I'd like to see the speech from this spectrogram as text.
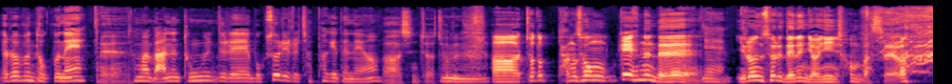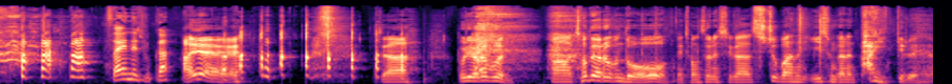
여러분 덕분에 네. 정말 많은 동물들의 목소리를 접하게 되네요. 아, 진짜. 저도, 아, 저도 방송 꽤 했는데, 네. 이런 소리 내는 연예인 처음 봤어요. 사인해 줄까? 아 예. 자, 우리 여러분. 아, 저도 여러분도 정선희 씨가 수줍어하는 이 순간은 다 잊기로 해요.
